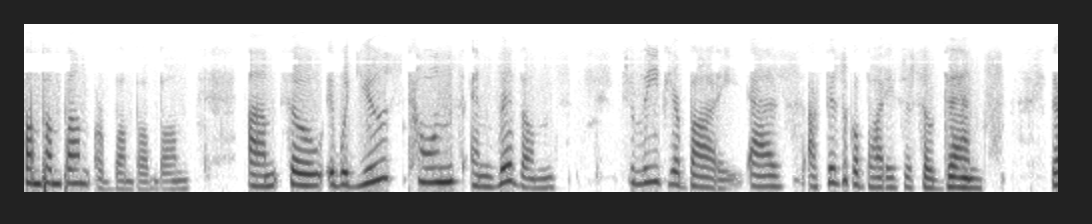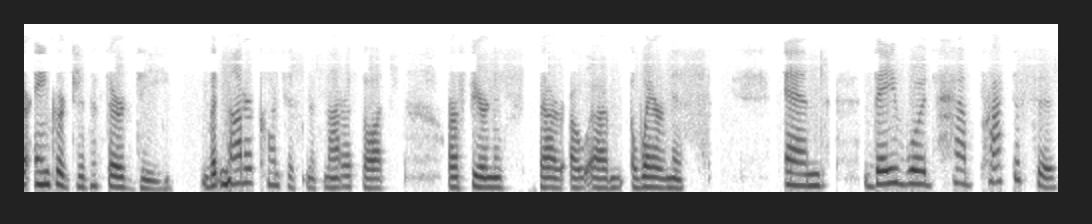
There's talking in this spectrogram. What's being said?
bum bum bum or bum bum bum. Um, so it would use tones and rhythms to leave your body, as our physical bodies are so dense. They're anchored to the third D, but not our consciousness, not our thoughts, our fearness, our um, awareness. And they would have practices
